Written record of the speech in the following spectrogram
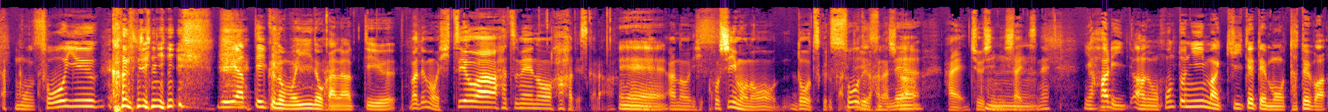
もうそういう感じに でやっていくのもいいのかなっていう。まあ、でも必要は発明の母ですから、ええ。ね。あのひ欲しいものをどう作るかっていう話は、ね。はい、中心にしたいですね。やはりあの本当に今聞いてても例えば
